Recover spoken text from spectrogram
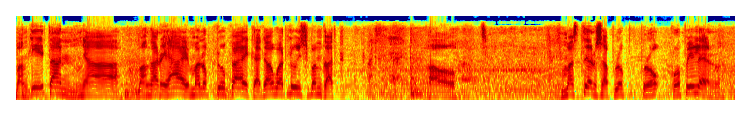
Banggitan nga mga rehay, manukdukay, kagawat Luis Bangkat. Oh, master sa pro, pro, propeller.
